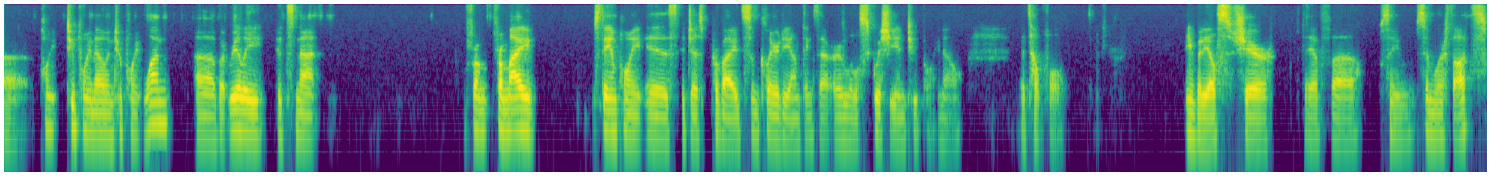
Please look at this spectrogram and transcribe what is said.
uh, point 2.0 and 2.1, uh, but really it's not from from my standpoint is it just provides some clarity on things that are a little squishy in 2.0. It's helpful. Anybody else share? They have uh, same similar thoughts.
